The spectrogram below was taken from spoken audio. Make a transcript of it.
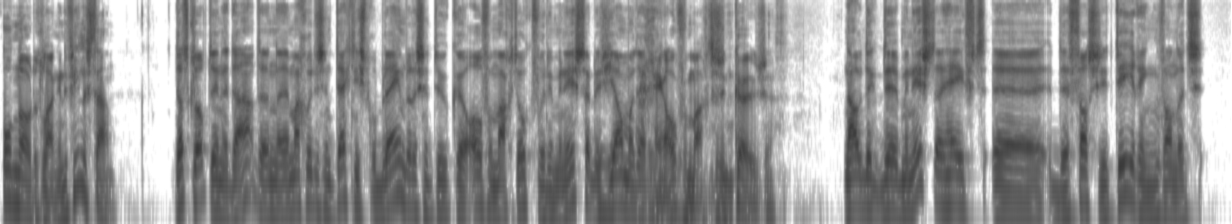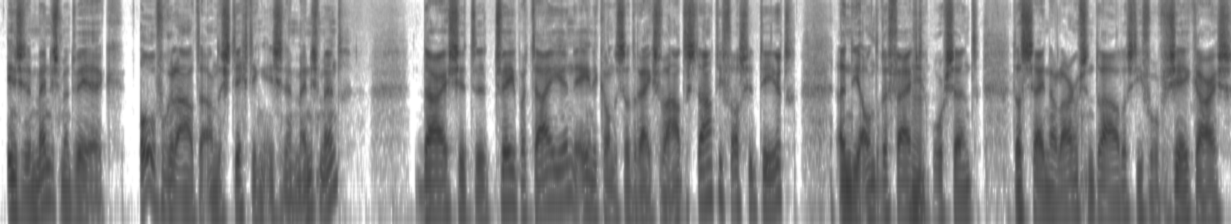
onnodig lang in de file staan. Dat klopt inderdaad. En, eh, maar goed, het is een technisch probleem. Dat is natuurlijk eh, overmacht ook voor de minister. Dus jammer dat. het- Geen overmacht, het is een keuze. Nou, de, de minister heeft eh, de facilitering van het incident managementwerk overgelaten aan de Stichting Incident Management. Daar zitten twee partijen in. De ene kant is dat Rijkswaterstaat die faciliteert. En die andere 50% dat zijn alarmcentrales die voor verzekeraars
